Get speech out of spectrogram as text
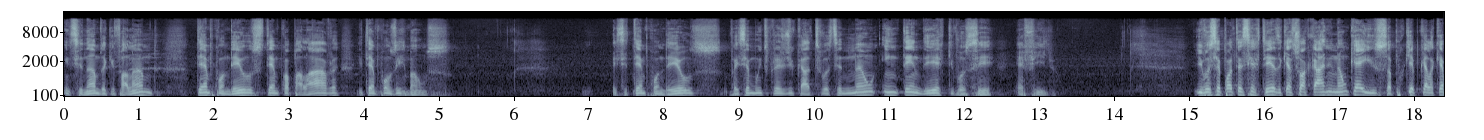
ensinamos aqui falando? Tempo com Deus, tempo com a palavra e tempo com os irmãos. Esse tempo com Deus vai ser muito prejudicado se você não entender que você é filho. E você pode ter certeza que a sua carne não quer isso. Por quê? Porque ela quer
